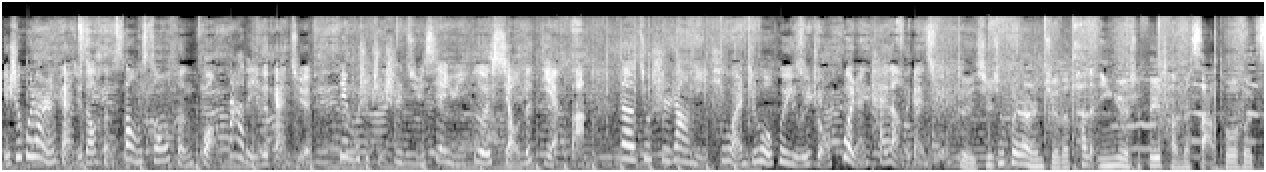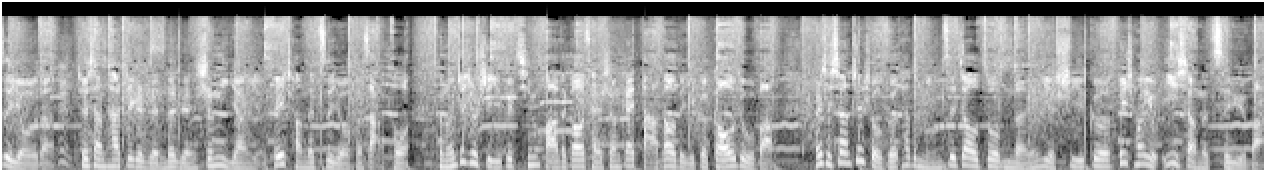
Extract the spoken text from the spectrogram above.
也是会让人感觉到很放松、很广大的一个感觉，并不是只是局限于一个小的。点吧，那就是让你听完之后会有一种豁然开朗的感觉。对，其实会让人觉得他的音乐是非常的洒脱和自由的，嗯，就像他这个人的人生一样，也非常的自由和洒脱。可能这就是一个清华的高材生该达到的一个高度吧。而且像这首歌，它的名字叫做“门”，也是一个非常有意象的词语吧。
